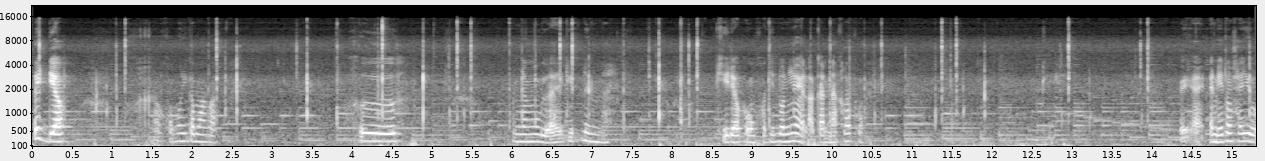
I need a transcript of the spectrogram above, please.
เฮ้ยเดี๋ยวเอาของพวกนี้กลับมาก่อน คือมันยังเหลืออีกนิดนึงนะโอเคเดี๋ยวผมขอทิ้งตัวนี้หน่อยละกันนะครับผมโอเฮ้ยอันอันนี้ต้องใช้อยู่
